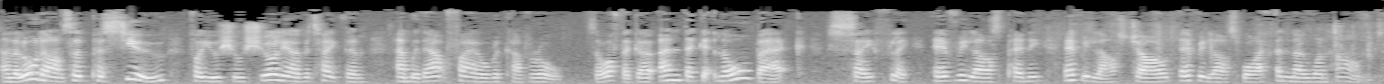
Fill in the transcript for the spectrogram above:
And the Lord answered, Pursue, for you shall surely overtake them, and without fail recover all. So off they go, and they're getting all back safely. Every last penny, every last child, every last wife, and no one harmed.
